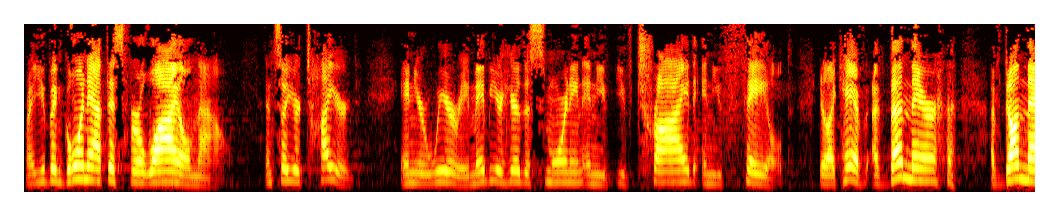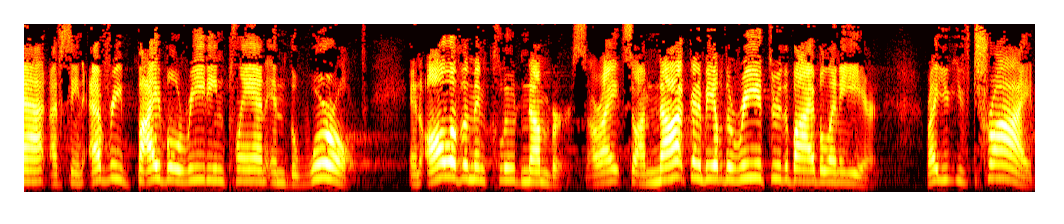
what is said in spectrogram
Right? You've been going at this for a while now. And so you're tired and you're weary. Maybe you're here this morning and you've, you've tried and you've failed. You're like, hey, I've, I've been there. I've done that. I've seen every Bible reading plan in the world. And all of them include numbers. All right? So I'm not going to be able to read through the Bible in a year. Right? You, have tried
